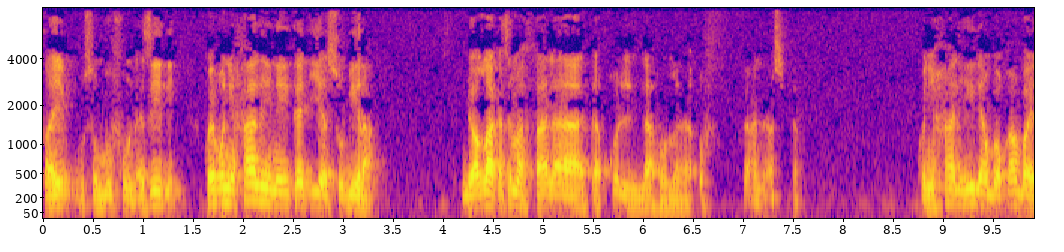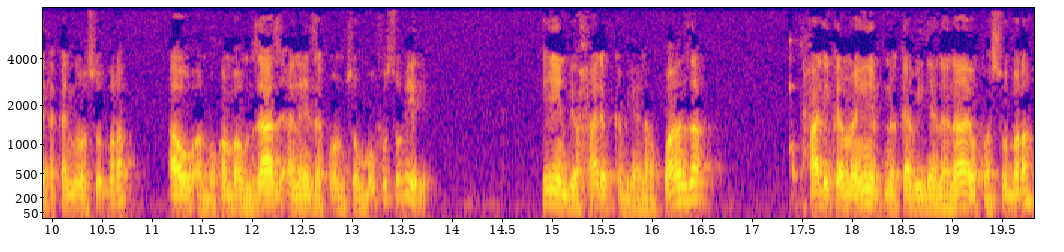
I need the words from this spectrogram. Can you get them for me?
taib usumbufu unazidi. Kwa hivyo ni hali inahitajia subira. Ndio Allah akasema fala taqul lahuma uff. Yani asbir kwenye hali hili ambapo kwamba yatakaniwa subra au ambapo kwamba mzazi anaweza kuwa msumbufu subiri hii ndio hali ya kukabiliana nayo kwanza hali kama hii tunakabiliana nayo kwa subra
